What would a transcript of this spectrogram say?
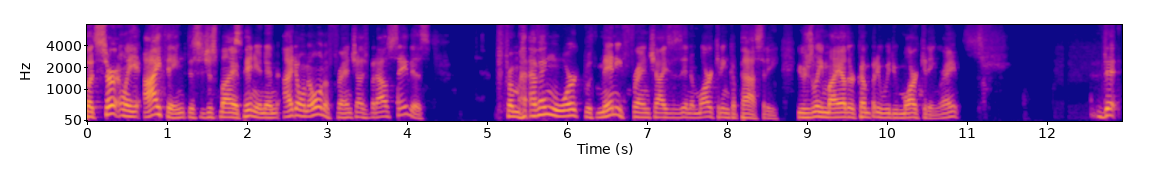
But certainly, I think this is just my opinion, and I don't own a franchise, but I'll say this from having worked with many franchises in a marketing capacity, usually my other company, we do marketing, right? That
